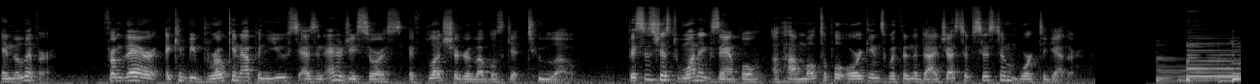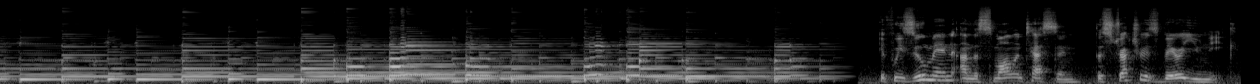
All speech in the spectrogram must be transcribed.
in the liver. From there, it can be broken up and used as an energy source if blood sugar levels get too low. This is just one example of how multiple organs within the digestive system work together. We zoom in on the small intestine, the structure is very unique.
